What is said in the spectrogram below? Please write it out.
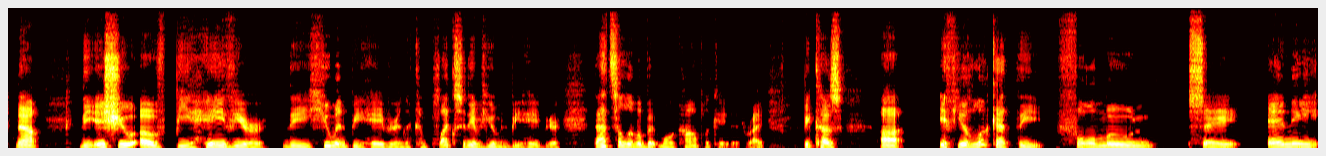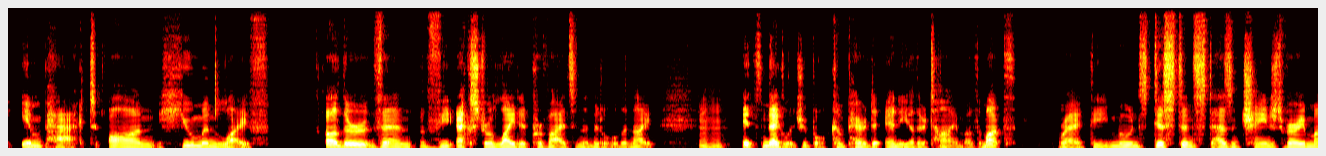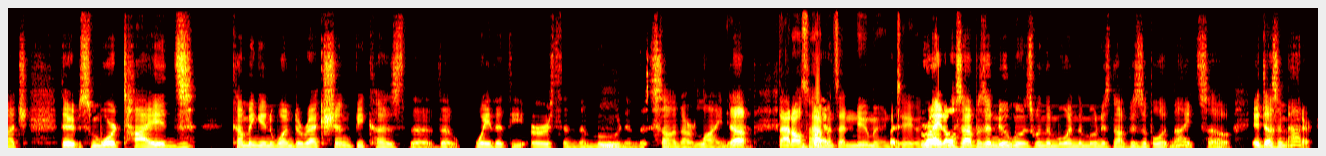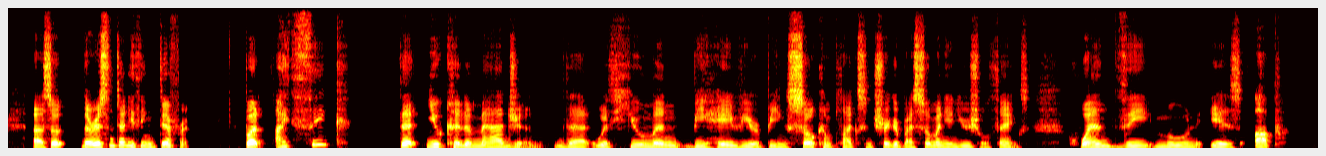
Now, the issue of behavior, the human behavior and the complexity of human behavior, that's a little bit more complicated, right? Because uh, if you look at the full moon, say, any impact on human life other than the extra light it provides in the middle of the night, Mhm. it's negligible compared to any other time of the month, right? The moon's distance hasn't changed very much. There's more tides coming in one direction because the the way that the earth and the moon and the sun are lined Yeah. up That also But- happens at new moon but too. right also happens at new moons when the when the moon is not visible at night so it doesn't matter uh, so there isn't anything different but i think that you could imagine that with human behavior being so complex and triggered by so many unusual things when the moon is up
